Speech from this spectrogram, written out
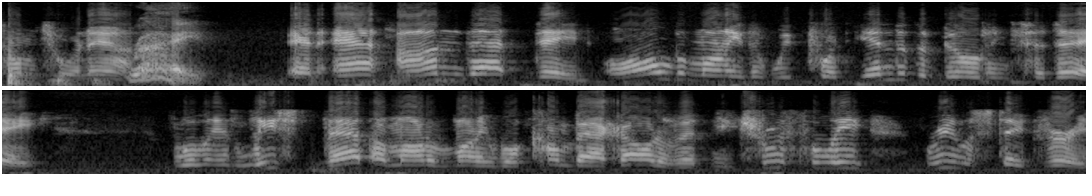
come to an end. right. And at, on that date, all the money that we put into the building today will at least that amount of money will come back out of it. And truthfully, real estate very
